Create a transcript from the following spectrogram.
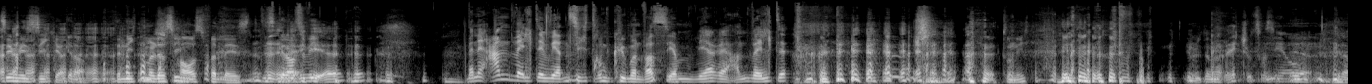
Ziemlich sicher. Genau. Der nicht mal das Haus verlässt. das ist genauso wie, Ja. meine Anwälte werden sich drum kümmern. Was? Sie haben mehrere Anwälte? du nicht? Ich will doch mal Rechtsschutzversicherung. genau.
